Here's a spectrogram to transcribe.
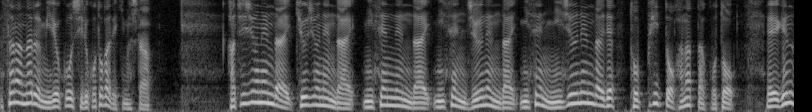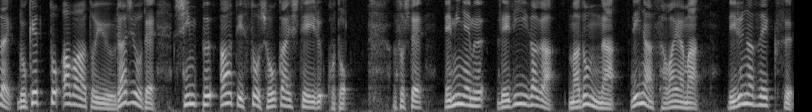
さらなる魅力を知ることができました。80年代、90年代、2000年代、2010年代、2020年代でトップヒットを放ったこと、えー現在、ロケットアワーというラジオで新婦アーティストを紹介していること、そして、エミネム、レディー・ガガ、マドンナ、リナ・サワヤマ、リルナズ X、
